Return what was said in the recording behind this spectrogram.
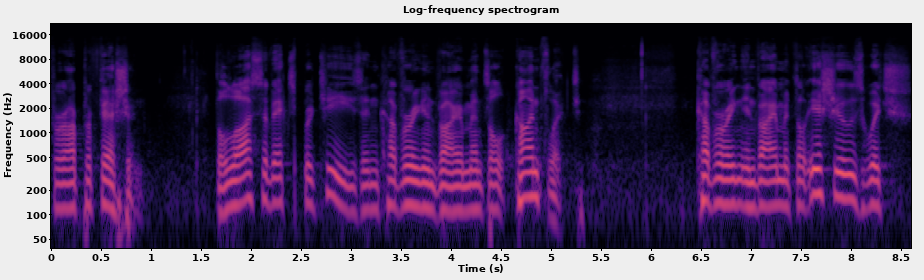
for our profession the loss of expertise in covering environmental conflict, covering environmental issues, which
